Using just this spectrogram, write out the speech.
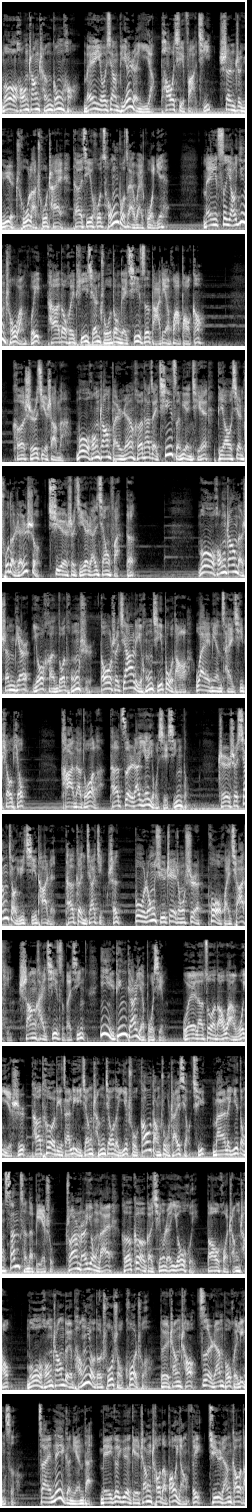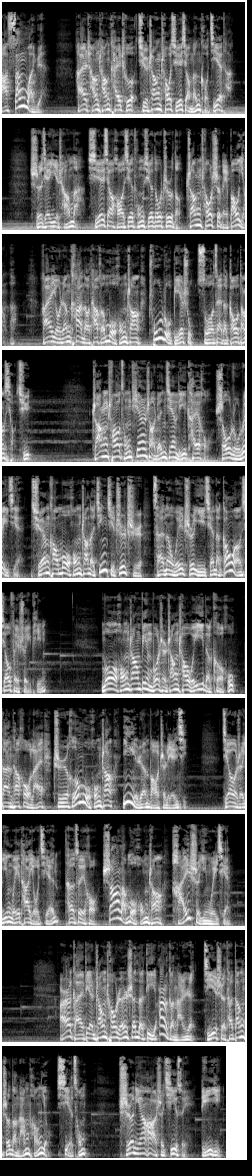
穆鸿章成功后，没有像别人一样抛弃发妻，甚至于除了出差，他几乎从不在外过夜。每次要应酬晚归，他都会提前主动给妻子打电话报告。可实际上呢，穆鸿章本人和他在妻子面前表现出的人设却是截然相反的。穆鸿章的身边有很多同事，都是家里红旗不倒，外面彩旗飘飘。看得多了，他自然也有些心动。只是相较于其他人，他更加谨慎，不容许这种事破坏家庭、伤害妻子的心，一丁点也不行。为了做到万无一失，他特地在丽江城郊的一处高档住宅小区买了一栋三层的别墅，专门用来和各个情人幽会，包括张超。穆鸿章对朋友都出手阔绰，对张超自然不会吝啬。在那个年代，每个月给张超的包养费居然高达三万元，还常常开车去张超学校门口接他。时间一长呢，学校好些同学都知道张超是被包养了，还有人看到他和穆鸿章出入别墅所在的高档小区。张超从天上人间离开后，收入锐减，全靠穆鸿章的经济支持才能维持以前的高昂消费水平。穆鸿章并不是张超唯一的客户，但他后来只和穆鸿章一人保持联系，就是因为他有钱。他最后杀了穆鸿章，还是因为钱。而改变张超人生的第二个男人，即是他当时的男朋友谢聪，时年二十七岁，离异。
